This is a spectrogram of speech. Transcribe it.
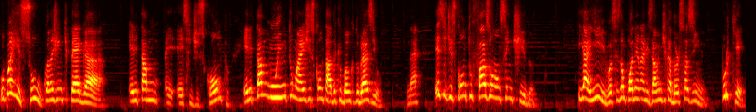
O Banrisul, quando a gente pega ele tá esse desconto, ele tá muito mais descontado que o Banco do Brasil, né? Esse desconto faz ou não sentido? E aí, vocês não podem analisar o indicador sozinho. Por quê?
